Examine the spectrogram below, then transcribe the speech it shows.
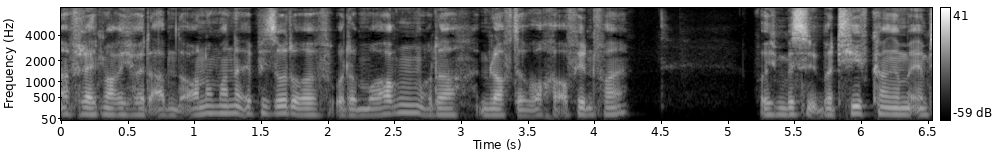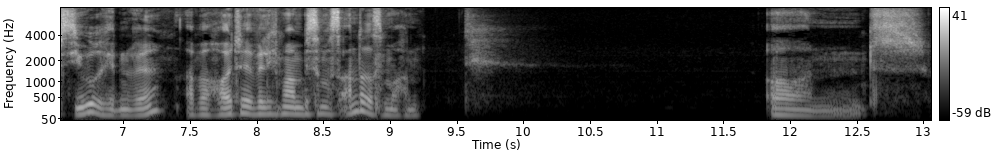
Vielleicht mache ich heute Abend auch noch mal eine Episode oder morgen oder im Laufe der Woche auf jeden Fall, wo ich ein bisschen über Tiefgang im MCU reden will. Aber heute will ich mal ein bisschen was anderes machen. Und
